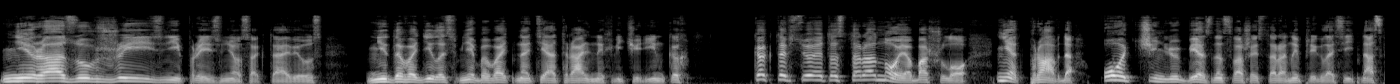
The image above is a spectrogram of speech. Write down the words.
«Ни разу в жизни», — произнес Октавиус, — «не доводилось мне бывать на театральных вечеринках. Как-то все это стороной обошло. Нет, правда, очень любезно с вашей стороны пригласить нас.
